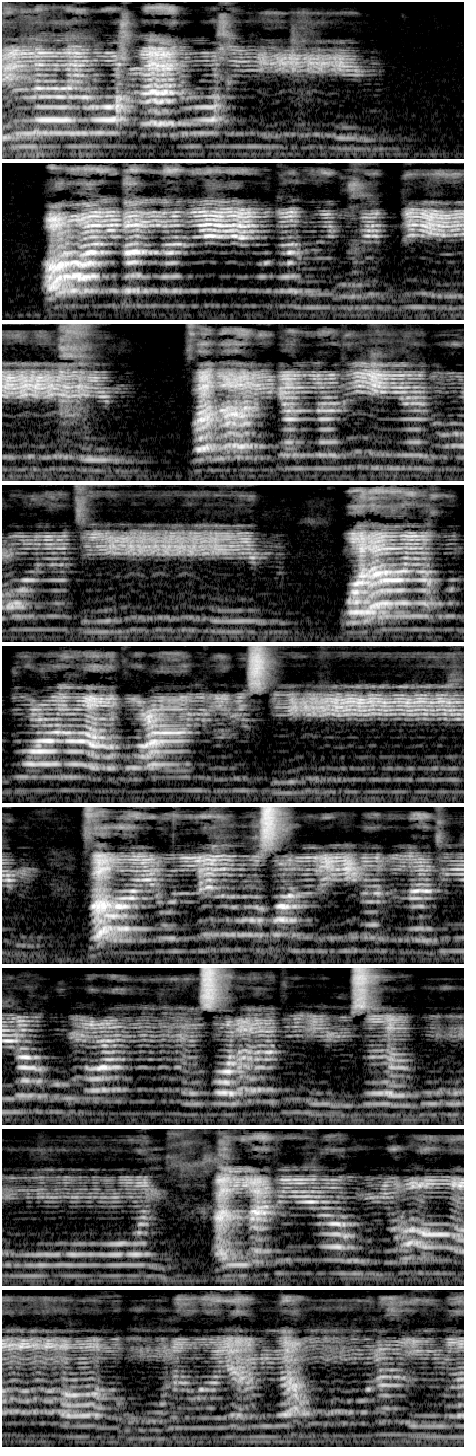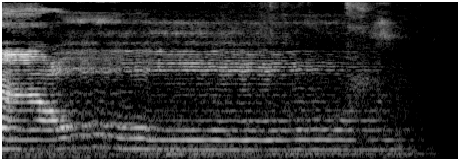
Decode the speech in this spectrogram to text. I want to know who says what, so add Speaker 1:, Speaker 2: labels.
Speaker 1: بسم الله الرحمن الرحيم. أرأيت الذي يكذب بالدين فذلك الذي اليتيم. ولا يحض على طعام المسكين. فويل للمصلين الذين هم عن صلاتهم ساهون الذين هم يراءون ويمنعون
